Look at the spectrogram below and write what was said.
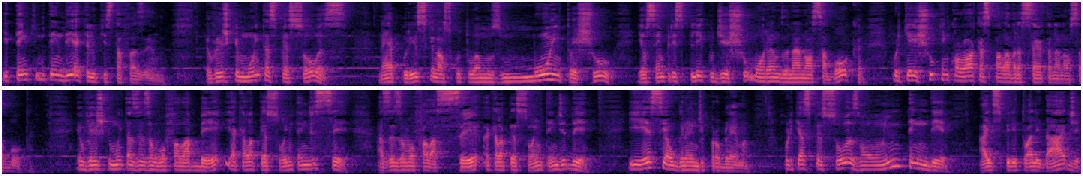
e tem que entender aquilo que está fazendo. Eu vejo que muitas pessoas, né, por isso que nós cultuamos muito Exu, eu sempre explico de Exu morando na nossa boca, porque é Exu quem coloca as palavras certas na nossa boca. Eu vejo que muitas vezes eu vou falar B e aquela pessoa entende C. Às vezes eu vou falar C, aquela pessoa entende D. E esse é o grande problema, porque as pessoas vão entender a espiritualidade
